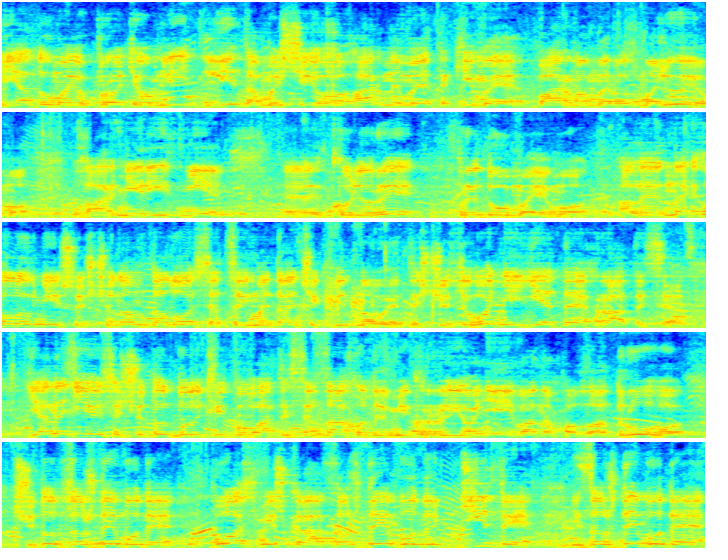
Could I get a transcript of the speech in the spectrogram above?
І я думаю, протягом лі- літа ми ще його гарними такими барвами розмалюємо, гарні різні е, кольори придумаємо. Але найголовніше, що нам вдалося цей майданчик відновити, що сьогодні є де гратися. Я надіюся, що тут будуть відбуватися заходи в мікрорайоні Івана Павла II, що тут завжди буде посмішка, завжди будуть діти і завжди буде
